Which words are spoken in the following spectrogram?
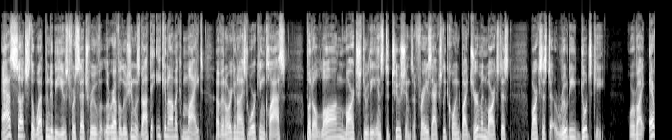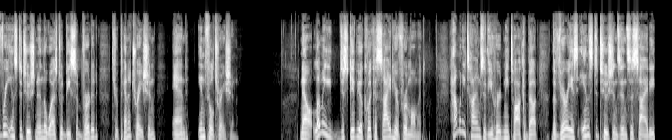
As such, the weapon to be used for such revolution was not the economic might of an organized working class, but a long march through the institutions, a phrase actually coined by German Marxist, Marxist Rudi Dutschke, whereby every institution in the West would be subverted through penetration and infiltration. Now, let me just give you a quick aside here for a moment. How many times have you heard me talk about the various institutions in society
